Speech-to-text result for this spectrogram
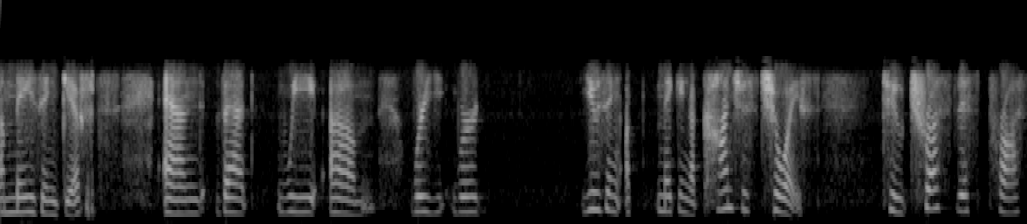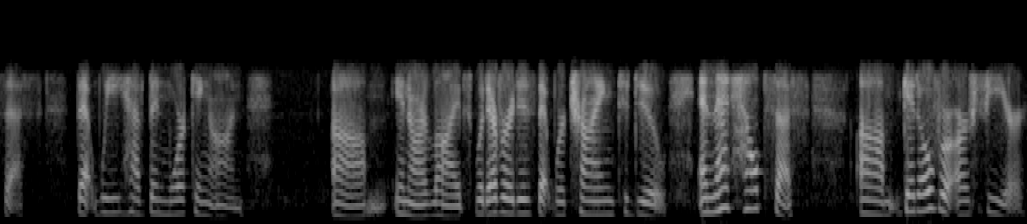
amazing gifts, and that we um, we're we're using a, making a conscious choice to trust this process that we have been working on um, in our lives, whatever it is that we're trying to do. And that helps us um, get over our fear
